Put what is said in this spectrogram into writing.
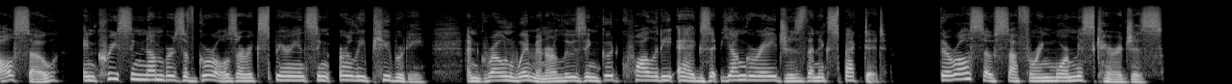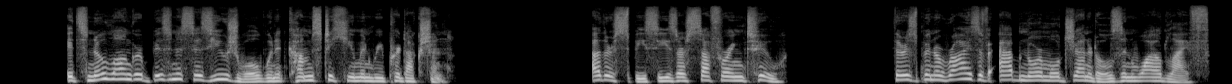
Also, increasing numbers of girls are experiencing early puberty, and grown women are losing good quality eggs at younger ages than expected. They're also suffering more miscarriages. It's no longer business as usual when it comes to human reproduction. Other species are suffering too. There's been a rise of abnormal genitals in wildlife,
